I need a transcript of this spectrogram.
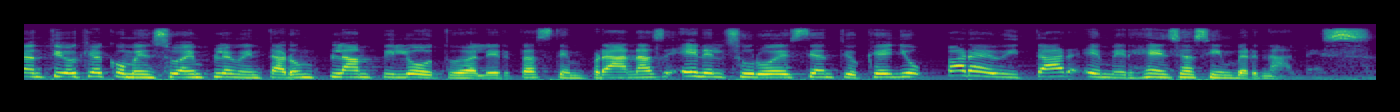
Antioquia comenzó a implementar un plan piloto de alertas tempranas en el suroeste antioqueño para evitar emergencias invernales.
